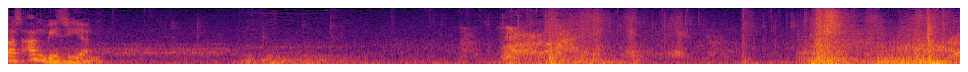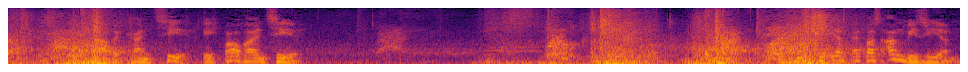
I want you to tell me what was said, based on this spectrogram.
Etwas anvisieren. Ich habe kein Ziel. Ich brauche ein Ziel. Ich muss zuerst etwas anvisieren.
